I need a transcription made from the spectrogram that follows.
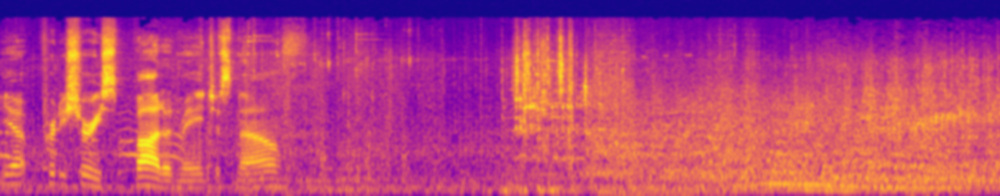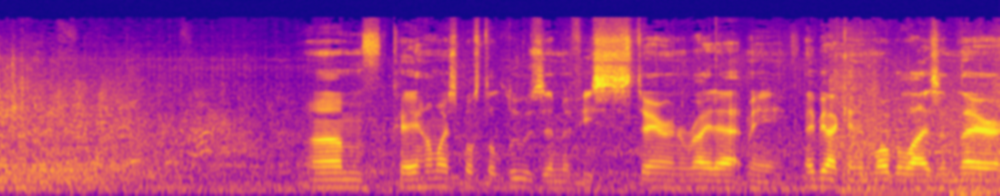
Yep, pretty sure he spotted me just now. Um, okay, how am I supposed to lose him if he's staring right at me? Maybe I can immobilize him there.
